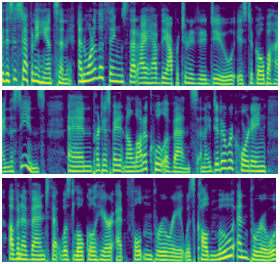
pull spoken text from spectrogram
Hi, this is Stephanie Hansen. And one of the things that I have the opportunity to do is to go behind the scenes and participate in a lot of cool events. And I did a recording of an event that was local here at Fulton Brewery. It was called Moo and Brew.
